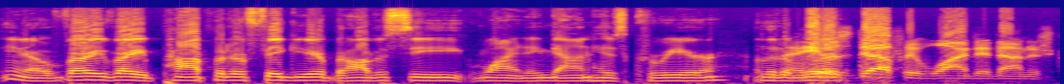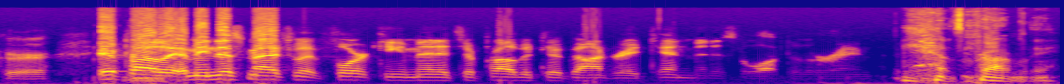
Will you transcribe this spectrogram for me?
you know, very very popular figure, but obviously winding down his career a little He bit. He was definitely winding down his career. It probably. I mean, this match went 14 minutes. It probably took Andre 10 minutes to walk to the ring. Yes, probably.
